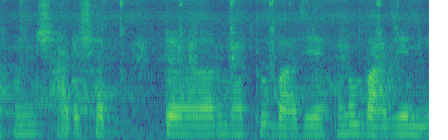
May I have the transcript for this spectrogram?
এখন সাড়ে সাতটার মতো বাজে এখনও বাজেনি।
